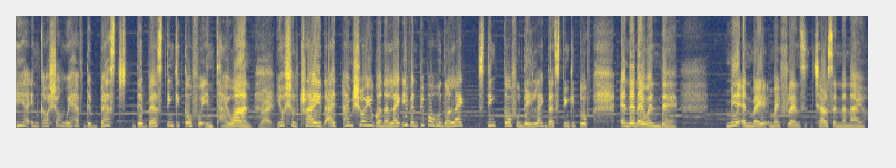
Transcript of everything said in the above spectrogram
here in Kaohsiung we have the best the best stinky tofu in Taiwan. Right. You should try it. I I'm sure you're gonna like even people who don't like stink tofu they like that stinky tofu. And then I went there. Me and my my friends Charles and Nanayo.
